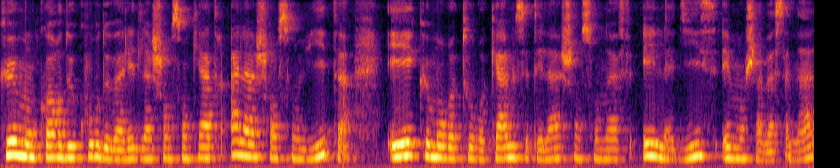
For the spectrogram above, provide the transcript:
que mon corps de cours devait aller de la chanson 4 à la chanson 8 et que mon retour au calme c'était la chanson 9 et la 10 et mon shavasana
